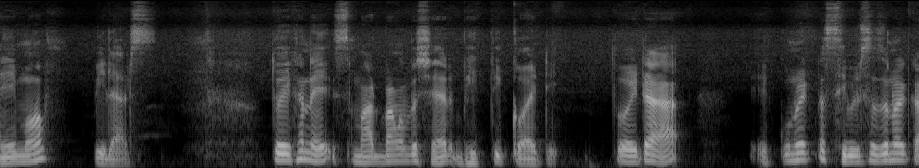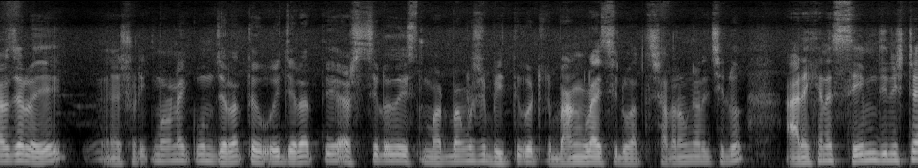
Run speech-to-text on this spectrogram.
name of pillars তো এখানে স্মার্ট বাংলাদেশের ভিত্তিক কয়টি? তো এটা কোনো একটা সিভিল সার্জনের কার্যালয়ে সঠিক মনে হয় কোন জেলাতে, ওই জেলাতে আসছিল যে স্মার্ট বাংলাদেশের ভিত্তিক কয়টি? বাংলায় ছিল সাধারণ জ্ঞানে ছিল। আর এখানে সেম জিনিসটা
